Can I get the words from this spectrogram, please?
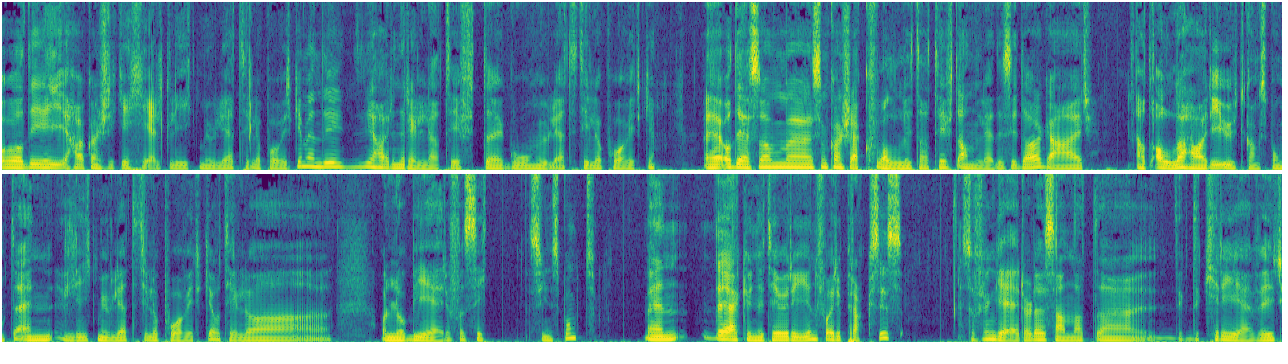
Og de har kanskje ikke helt lik mulighet til å påvirke, men de, de har en relativt eh, god mulighet til å påvirke. Eh, og det som, eh, som kanskje er kvalitativt annerledes i dag, er at alle har i utgangspunktet en lik mulighet til å påvirke og til å, å lobbyere for sitt synspunkt. Men det er kun i teorien, for i praksis så fungerer det sånn at det, det krever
